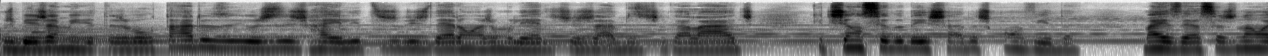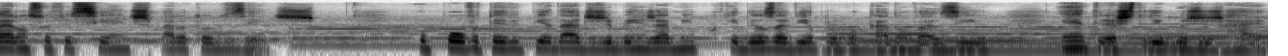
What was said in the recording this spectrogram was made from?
Os benjaminitas voltaram e os israelitas lhes deram as mulheres de Jabes de Galaade que tinham sido deixadas com vida, mas essas não eram suficientes para todos eles. O povo teve piedade de Benjamim porque Deus havia provocado um vazio entre as tribos de Israel.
